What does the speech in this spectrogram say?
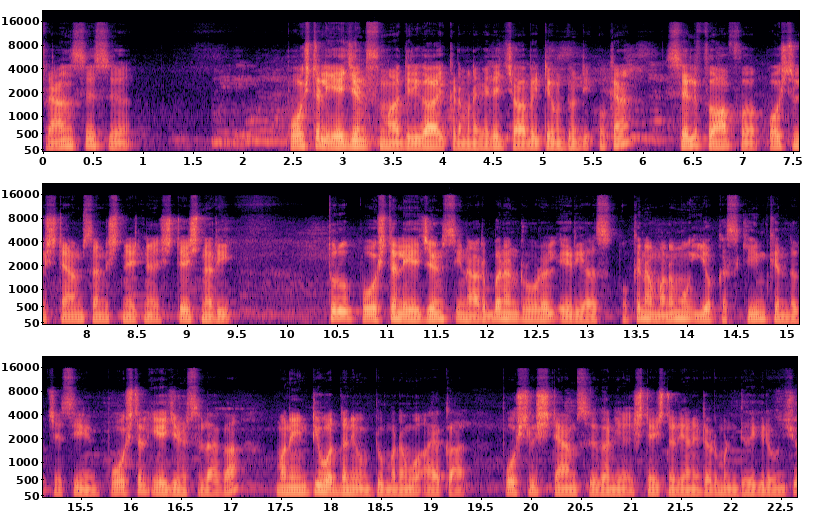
ఫ్రాన్సిస్ పోస్టల్ ఏజెంట్స్ మాదిరిగా ఇక్కడ మనకైతే జాబ్ అయితే ఉంటుంది ఓకేనా? Self of postal stamps and stationery through postal agents in urban and rural areas ఓకేనా? మనము ఈ యొక్క స్కీమ్ కింద వచ్చేసి పోస్టల్ ఏజెంట్స్ లాగా మన ఇంటి వద్దనే ఉంటూ మనము ఆ యొక్క పోస్టల్ స్టాంప్స్ కానీ స్టేషనరీ అనేటప్పుడు మన ఇంటి దగ్గర ఉంచి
